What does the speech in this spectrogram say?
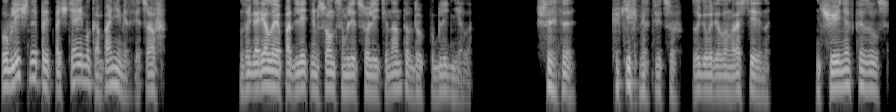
публично предпочтя ему компанию мертвецов. Загорелое под летним солнцем лицо лейтенанта вдруг побледнело. — Что это? Каких мертвецов? — заговорил он растерянно. Ничего я не отказывался.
